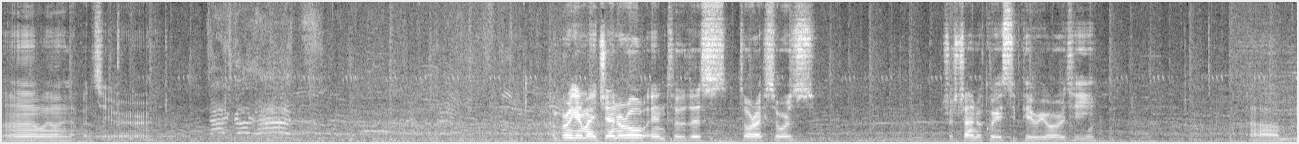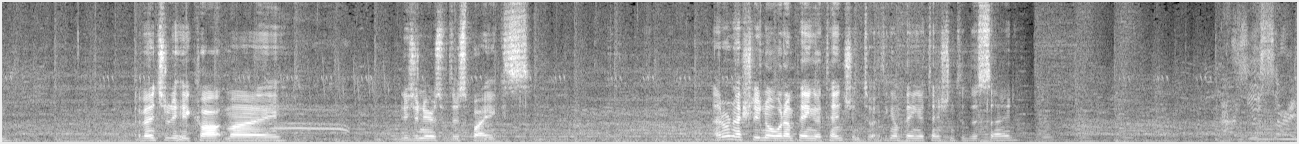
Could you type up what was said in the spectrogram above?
Uh, what happens here? Take their hands! I'm bringing my general into this thorax source, just trying to create superiority. Um, eventually, he caught my legionnaires with their spikes. I don't actually know what I'm paying attention to. I think I'm paying attention to this side. Say!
